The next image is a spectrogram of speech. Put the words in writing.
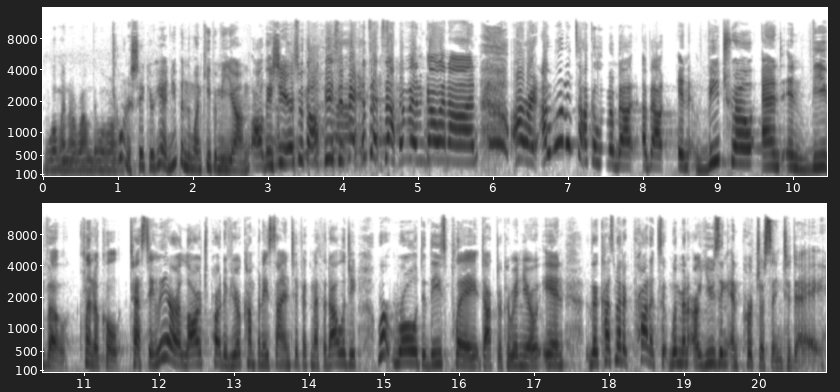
women around the world. I want to shake your hand. You've been the one keeping me young all these years with all these advances that have been going on. All right, I want to talk a little about, about in vitro and in vivo clinical testing. They are a large part of your company's scientific methodology. What role did these play, Dr. Carreño, in the cosmetic products that women are using and purchasing today?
